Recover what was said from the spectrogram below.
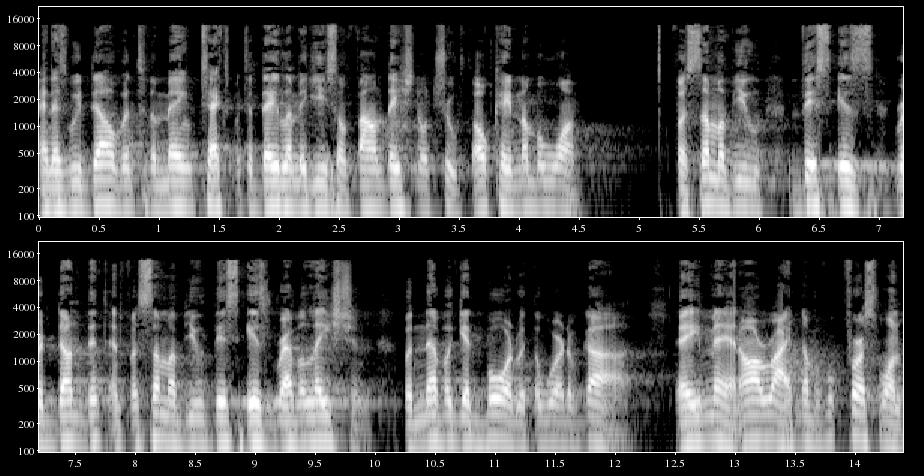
And as we delve into the main text, but today, let me give you some foundational truth. Okay, number one. For some of you, this is redundant, and for some of you, this is revelation. But never get bored with the Word of God. Amen. All right. Number first one.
